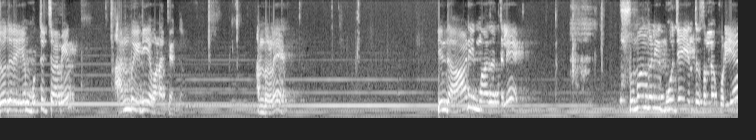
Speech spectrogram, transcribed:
ஜோதிடம் முத்துச்சாமியின் அன்பு இனிய வணக்கங்கள். அன்பர்களே இந்த ஆடி மாதத்திலே சுமங்கலி பூஜை என்று சொல்லக்கூடிய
